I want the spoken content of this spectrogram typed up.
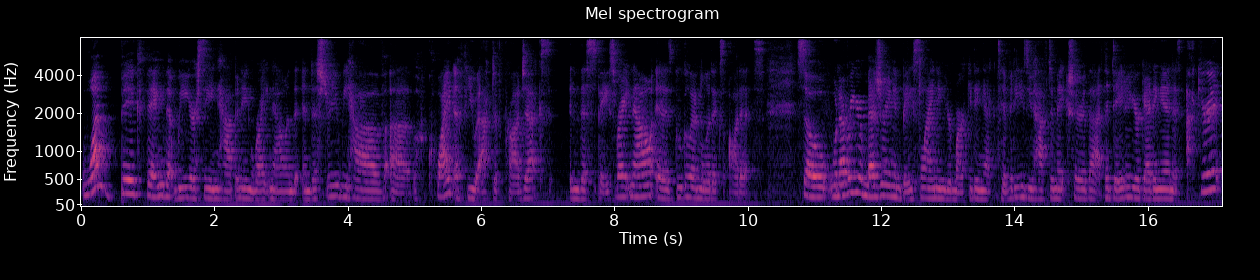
One big thing that we are seeing happening right now in the industry, we have uh, quite a few active projects in this space right now, is Google Analytics audits. So, whenever you're measuring and baselining your marketing activities, you have to make sure that the data you're getting in is accurate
